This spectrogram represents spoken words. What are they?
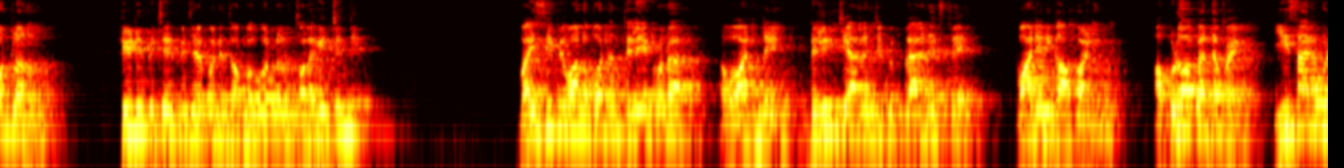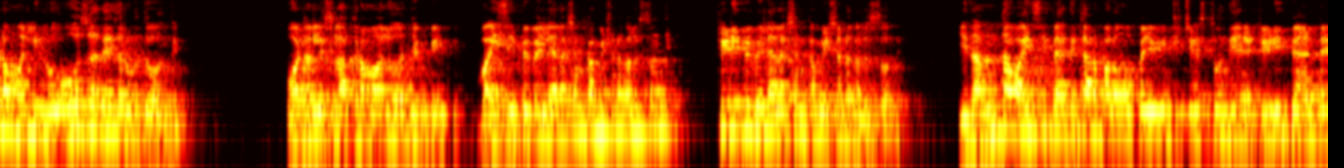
ఓట్లను టీడీపీ చేర్పించిన కొన్ని దొంగ ఓట్లను తొలగించింది. వైసీపీ వాళ్ళ ఓట్లను తెలియకుండా వాటిని డిలీట్ చేయాలని చెప్పి ప్లాన్ వేస్తే వాటిని కాపాడింది. అప్పుడు పెద్ద ఫైట్ ఈసారి కూడా మళ్ళీ రోజు అదే జరుగుతూ ఉంది. ఓటర్ లిస్టుల అక్రమాలు అని చెప్పి వైసీపీ వెళ్ళి ఎలక్షన్ కమిషన్ కలుస్తుంది టీడీపీ వెళ్ళి ఎలక్షన్ కమిషన్ కలుస్తుంది. ఇదంతా వైసీపీ అధికార బలం ఉపయోగించి చేస్తుంది అని టీడీపీ అంటే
